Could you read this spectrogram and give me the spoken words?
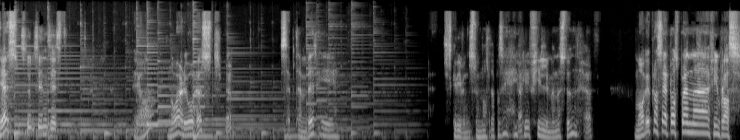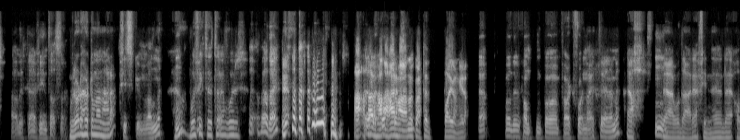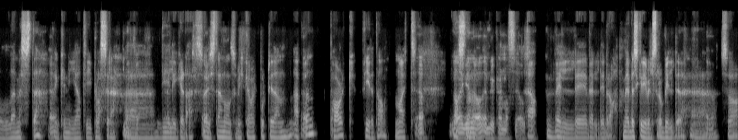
Yes. Stund siden sist. Ja, nå er det jo høst. Ja. September i skrivende stund, holdt jeg på å si. I Ja. filmende stund. Ja. Nå har vi plassert oss på en uh, fin plass. Ja, dette er fint, altså. Hvor har du hørt om den her, da? Fiskumvannet. Ja, hvor fikk du det til hvor Det er deg. ja, her, her, her har jeg nok vært et par ganger, da. Og du fant den på Park for Night, regner jeg med? Ja, Mm. det er jo der jeg finner det aller meste. Jeg tenker ni av ti plasser, jeg. Eh, De ligger der. Så hvis det er noen som ikke har vært borti den appen, Park, firetall, Night, Ja. Lasten genial. Jeg bruker den masse, jeg også. Ja, veldig, veldig bra. Med beskrivelser og bilder. Eh, Så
